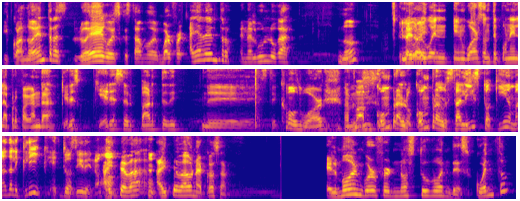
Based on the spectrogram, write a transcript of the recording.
Y cuando entras, luego es que está Modern Warfare allá adentro, en algún lugar, ¿no? Luego, Pero ahí- luego en, en Warzone te ponen la propaganda. ¿Quieres, quieres ser parte de, de este Cold War? Mam, cómpralo, cómpralo, está listo aquí, nomás dale clic. Y tú así de no. Ahí te va, ahí te va una cosa. El Modern Warfare no estuvo en descuento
